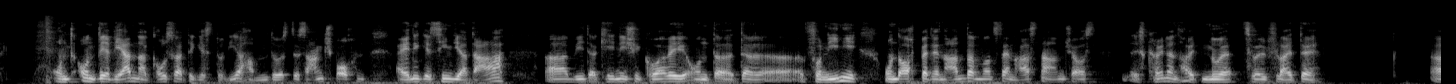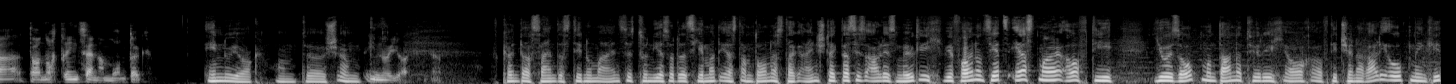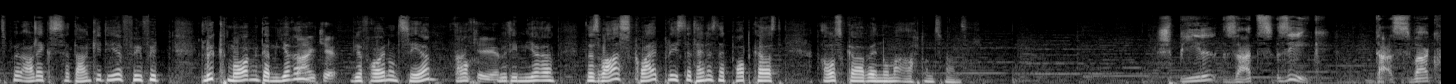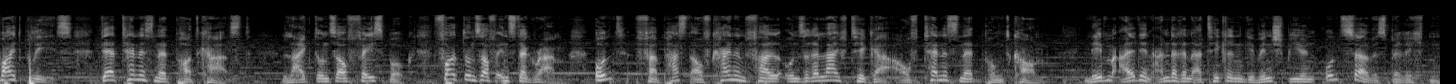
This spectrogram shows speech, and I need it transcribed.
Und, und wir werden ein großartiges Turnier haben. Du hast es angesprochen. Einige sind ja da, äh, wie der Keni Shikori und äh, der Fonini. Und auch bei den anderen, wenn du dein Raster anschaust, es können halt nur zwölf Leute äh, da noch drin sein am Montag In New York. Und, äh, und in New York. Ja. Könnte auch sein, dass die Nummer eins des Turniers oder dass jemand erst am Donnerstag einsteigt. Das ist alles möglich. Wir freuen uns jetzt erstmal auf die US Open und dann natürlich auch auf die Generali Open in Kitzbühel. Alex, danke dir. Viel, viel Glück morgen der Mira. Danke. Wir freuen uns sehr. auch Danke, Jens. über die Mira. Das war's. Quiet Please, der Tennisnet Podcast, Ausgabe Nummer 28. Spiel, Satz, Sieg. Das war Quiet Please, der Tennisnet Podcast. Liked uns auf Facebook, folgt uns auf Instagram und verpasst auf keinen Fall unsere Live-Ticker auf tennisnet.com. Neben all den anderen Artikeln, Gewinnspielen und Serviceberichten.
